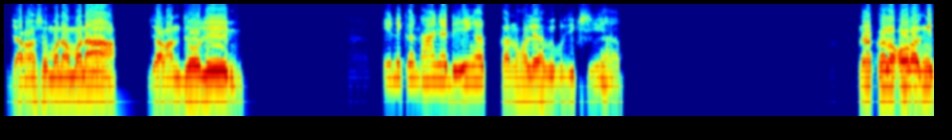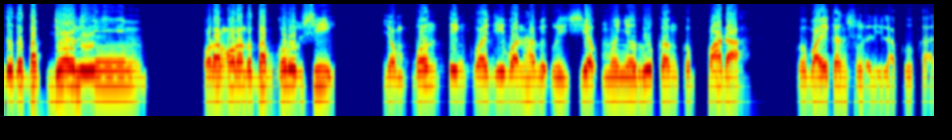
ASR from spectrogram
Jangan semena-mena, jangan zolim. Ini kan hanya diingatkan oleh Habib Rizik Sihab. Nah, kalau orang itu tetap jolim, orang-orang tetap korupsi, yang penting kewajiban Habib Rizik menyerukan kepada kebaikan sudah dilakukan.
